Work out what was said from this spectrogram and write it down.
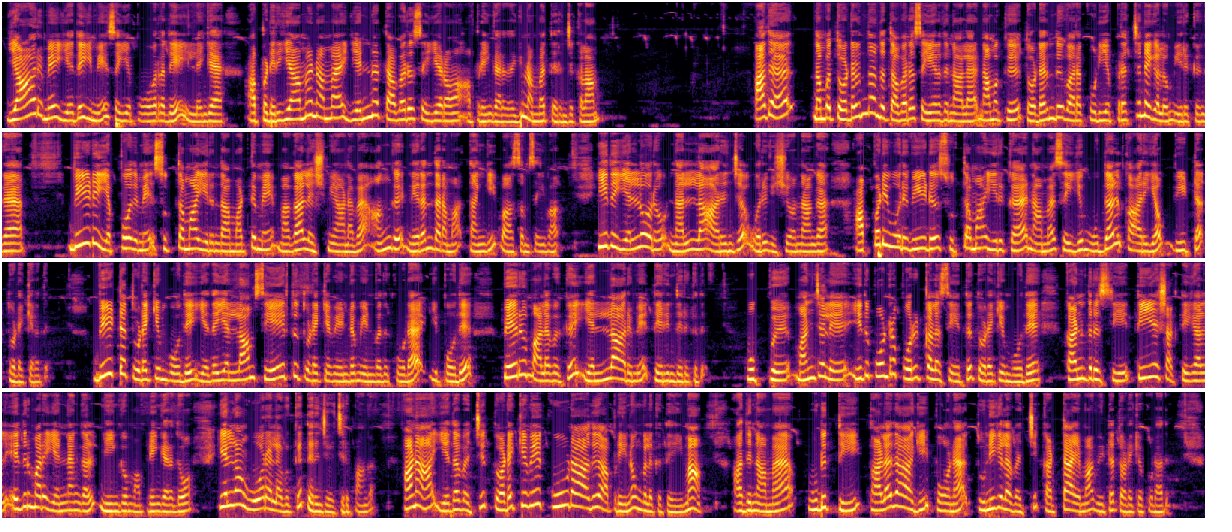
யாருமே எதையுமே செய்ய போகிறதே இல்லைங்க. அப்படி அறியாமல் நம்ம என்ன தவறு செய்கிறோம் அப்படிங்கிறதையும் நம்ம தெரிஞ்சுக்கலாம். அதை நம்ம தொடர்ந்து அந்த தவறை செய்கிறதுனால நமக்கு தொடர்ந்து வரக்கூடிய பிரச்சனைகளும் இருக்குங்க. வீடு எப்போதுமே சுத்தமாக இருந்தால் மட்டுமே மகாலட்சுமி ஆனவ அங்கு நிரந்தரமாக தங்கி வாசம் செய்வார் இது எல்லோரும் நல்லா அறிஞ்ச ஒரு விஷயந்தாங்க. அப்படி ஒரு வீடு சுத்தமாக இருக்க நாம் செய்யும் முதல் காரியம் வீட்டை துடைக்கிறது. வீட்டை துடைக்கும் போது எதையெல்லாம் சேர்த்து துடைக்க வேண்டும் என்பது கூட இப்போது பெரும் அளவுக்கு எல்லாருமே தெரிந்திருக்குது. உப்பு மஞ்சள் இது போன்ற பொருட்களை சேர்த்து துடைக்கும் போது கண் திருஷ்டி தீய சக்திகள் எதிர்மறை எண்ணங்கள் நீங்கும் அப்படிங்கிறதும் எல்லாம் ஓரளவுக்கு தெரிஞ்சு வச்சிருப்பாங்க. ஆனால் எதை வச்சு துடைக்கவே கூடாது அப்படின்னு உங்களுக்கு தெரியுமா? அது நாம் உடுத்தி பழதாகி போன துணிகளை வச்சு கட்டாயமாக வீட்டை துடைக்கக்கூடாது.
